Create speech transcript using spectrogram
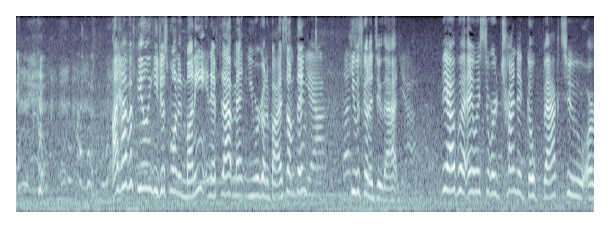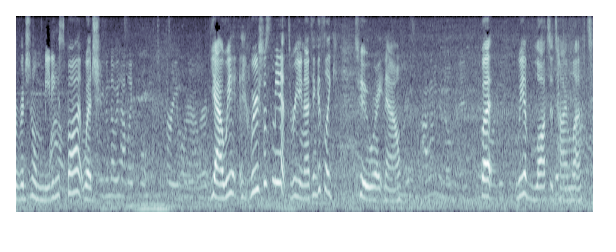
either. I have a feeling he just wanted money, and if that meant you were going to buy something, Yeah. he was going to do that. Yeah. Yeah, but anyway, so we're trying to go back to our original meeting spot, which Even though we have like four, three more hours. yeah, we we were supposed to meet at three, and I think it's like two right now. I don't even know if it is. But we have lots of time left.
